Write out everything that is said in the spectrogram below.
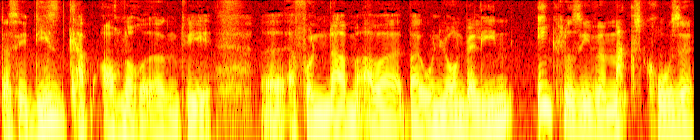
dass sie diesen Cup auch noch irgendwie äh, erfunden haben. Aber bei Union Berlin inklusive Max Kruse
